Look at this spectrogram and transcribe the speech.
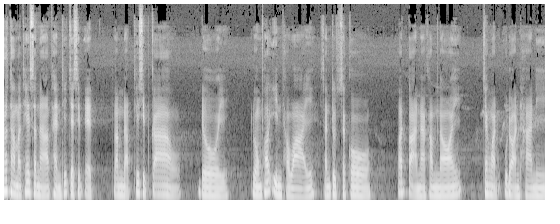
ระธรรมเทศนาแผ่นที่ 71 ลำดับที่ 19 โดยหลวงพ่ออินถวาย สันตุสโก วัดป่านาคำน้อย จังหวัดอุดรธานี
